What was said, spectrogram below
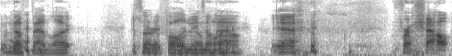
enough bad luck it's already followed me no till more. now yeah fresh out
